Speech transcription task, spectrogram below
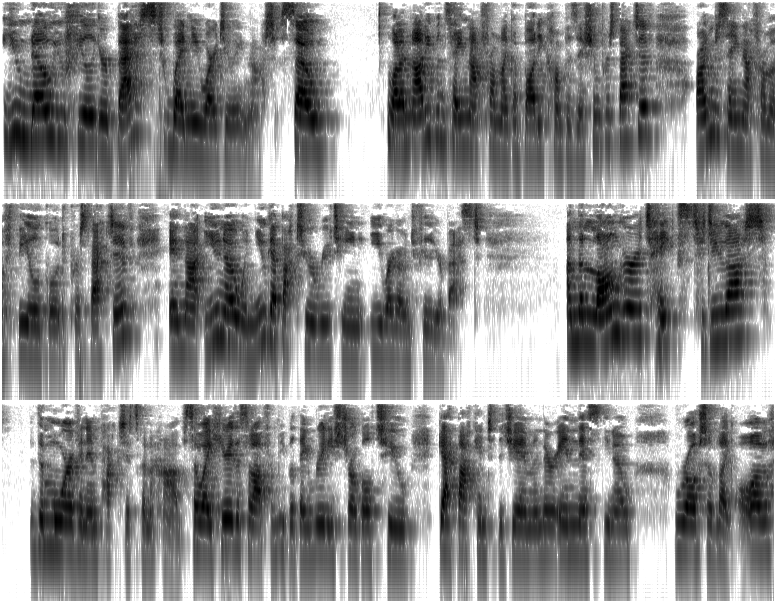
You know you feel your best when you are doing that. So while I'm not even saying that from like a body composition perspective, I'm just saying that from a feel good perspective, in that you know when you get back to your routine, you are going to feel your best. And the longer it takes to do that, the more of an impact it's going to have. So I hear this a lot from people. They really struggle to get back into the gym and they're in this, you know, rut of like, oh,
